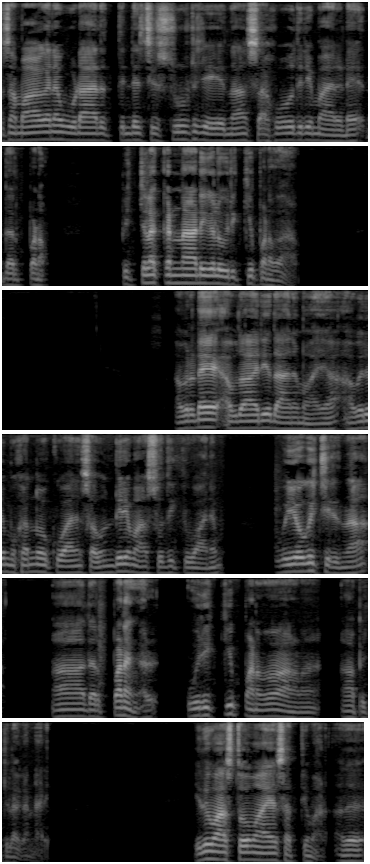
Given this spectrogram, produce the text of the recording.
സമാഗമന കൂടാരത്തിന്റെ ശുശ്രൂഷ ചെയ്യുന്ന സഹോദരിമാരുടെ ദർപ്പണം. പിച്ചളക്കണ്ണാടികൾ ഉരുക്കി പണിതാണ്. അവരുടെ ഔദാര്യദാനമായ അവർ മുഖം നോക്കുവാനും സൗന്ദര്യം ആസ്വദിക്കുവാനും ഉപയോഗിച്ചിരുന്ന ആ ദർപ്പണങ്ങൾ ഉരുക്കി പണതാണ് ആ പിച്ചില കണ്ണാടി. ഇത് വാസ്തവമായ സത്യമാണ്. അത്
